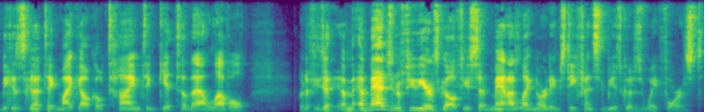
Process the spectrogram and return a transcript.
because it's going to take Mike Elko time to get to that level. But if you just, imagine a few years ago, if you said, "Man, I'd like Notre Dame's defense to be as good as Wake Forest,"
